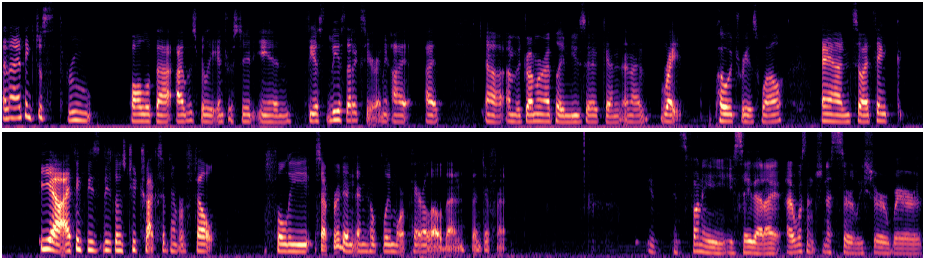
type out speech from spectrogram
and I think just through all of that, I was really interested in the, the aesthetics here. I mean, I, I, uh, I'm a drummer, I play music, and, and I write poetry as well. And so I think, yeah, I think these, these those two tracks have never felt fully separate and, and hopefully more parallel than than different. It, it's funny you say that. I, I wasn't necessarily sure where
